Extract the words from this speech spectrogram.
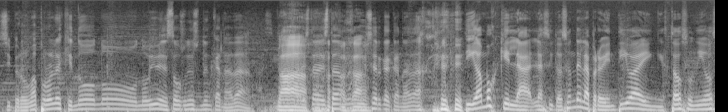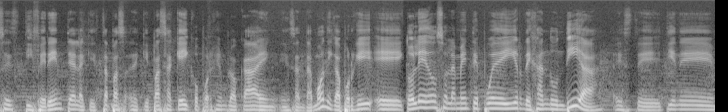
Sí, pero lo más probable es que no, no, no vive en Estados Unidos, sino en Canadá. Ah, está está muy, cerca de Canadá. Digamos que la, la situación de la preventiva en Estados Unidos es diferente a la que está pas- que pasa Keiko, por ejemplo, acá en, en Santa Mónica, porque eh, Toledo solamente puede ir dejando un día, este, tiene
